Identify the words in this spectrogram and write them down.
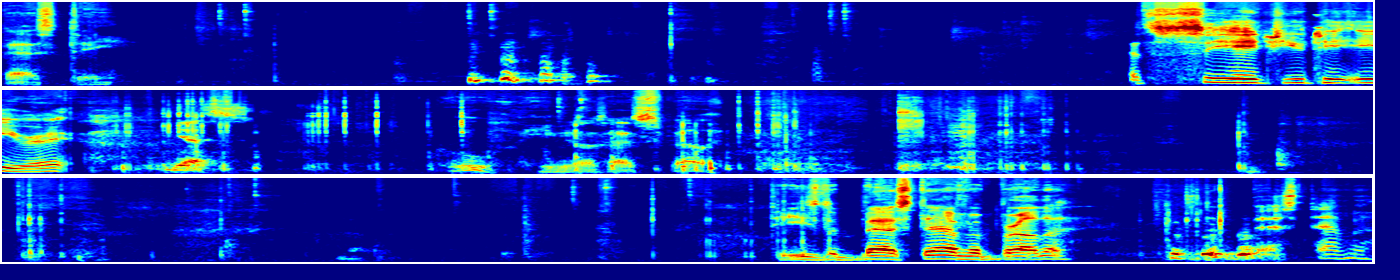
best D. That's C H U T E, right? Yes. Ooh, he knows how to spell it. D's the best ever, brother. The best ever.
